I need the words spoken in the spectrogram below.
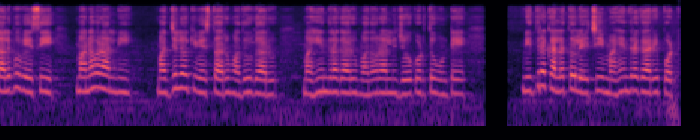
తలుపు వేసి మనవరాల్ని మధ్యలోకి వేస్తారు మధు గారు. మహేంద్ర గారు మనవరాల్ని జోకొడుతూ ఉంటే నిద్ర కళ్ళతో లేచి మహేంద్ర గారి పొట్ట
